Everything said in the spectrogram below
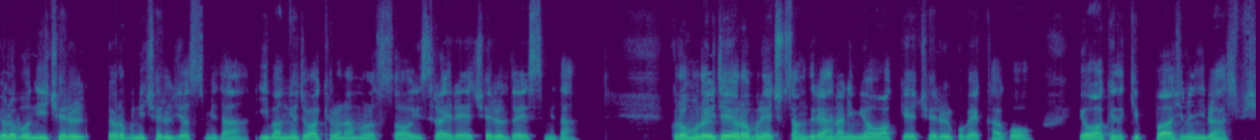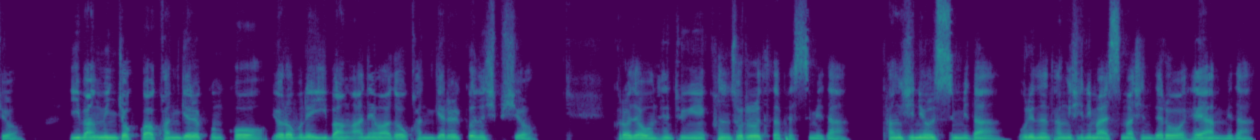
여러분 이 죄를 여러분이 죄를 지었습니다. 이방 여자와 결혼함으로써 이스라엘에 죄를 더했습니다. 그러므로 이제 여러분의 주상들의 하나님 여호와께 죄를 고백하고 여호와께서 기뻐하시는 일을 하십시오. 이방 민족과 관계를 끊고 여러분의 이방 아내와도 관계를 끊으십시오. 그러자 온 회중이 큰 소리로 대답했습니다. 당신이 옳습니다. 우리는 당신이 말씀하신 대로 해야 합니다.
